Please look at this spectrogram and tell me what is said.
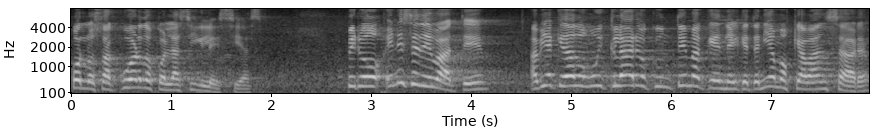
por los acuerdos con las iglesias. Pero en ese debate había quedado muy claro que un tema en el que teníamos que avanzar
